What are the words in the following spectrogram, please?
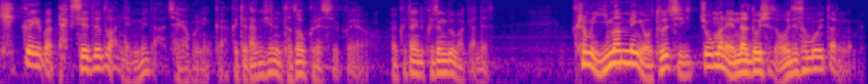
기꺼이 100세대도 안 됩니다. 제가 보니까. 그때 당시에는 더더욱 그랬을 거예요. 그때 그 정도밖에 안 됐어요. 그러면 2만 명이 도대체 조그만 옛날 도시에서 어디서 모였다는 겁니다.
